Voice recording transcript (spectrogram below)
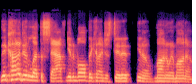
they kind of didn't let the staff get involved. They kind of just did it, you know, mano a mano.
